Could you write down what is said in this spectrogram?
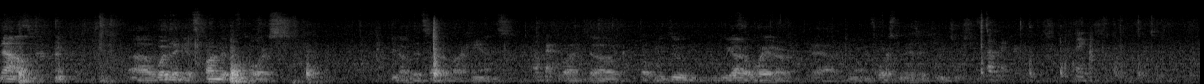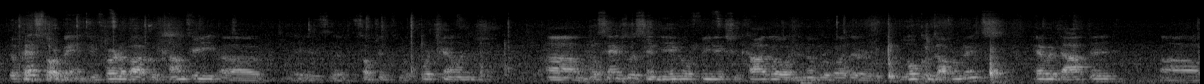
Now, uh, whether it gets funded, of course, you know, that's out of our hands. Okay. But, uh, but we do, we are aware that, you know, enforcement is a huge issue. Okay, thanks. The pet store bans, you've heard about Cook County, uh, is uh, subject to a court challenge. Um, Los Angeles, San Diego, Phoenix, Chicago, and a number of other local governments have adopted um,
